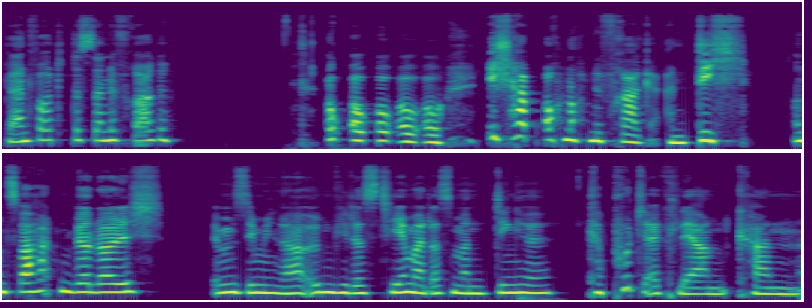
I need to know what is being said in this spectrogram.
Beantwortet das deine Frage? Oh, oh, oh, oh, oh. Ich habe auch noch eine Frage an dich. Und zwar hatten wir neulich im Seminar irgendwie das Thema, dass man Dinge kaputt erklären kann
